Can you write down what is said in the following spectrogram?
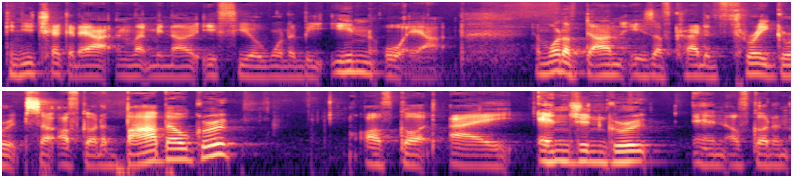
Can you check it out and let me know if you want to be in or out? And what I've done is I've created three groups. So I've got a barbell group, I've got a engine group, and I've got an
